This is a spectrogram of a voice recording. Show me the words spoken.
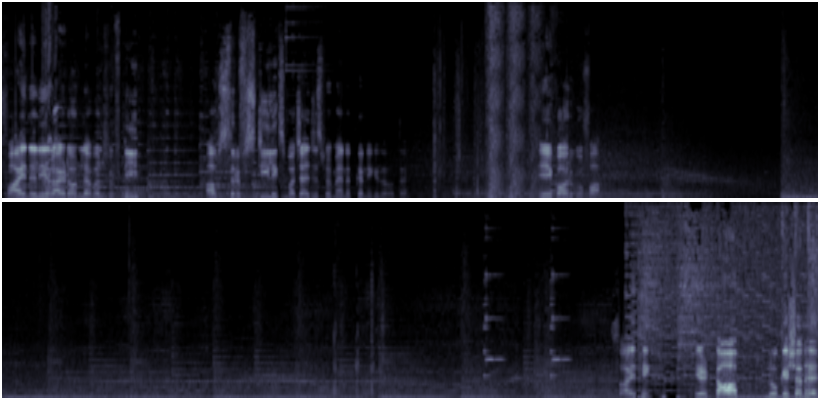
फाइनली राइड ऑन लेवल 50 अब सिर्फ़ स्टीलिक्स बचा है जिस पे मेहनत करने की ज़रूरत है। एक और गुफा। आई थिंक ये टॉप लोकेशन है,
